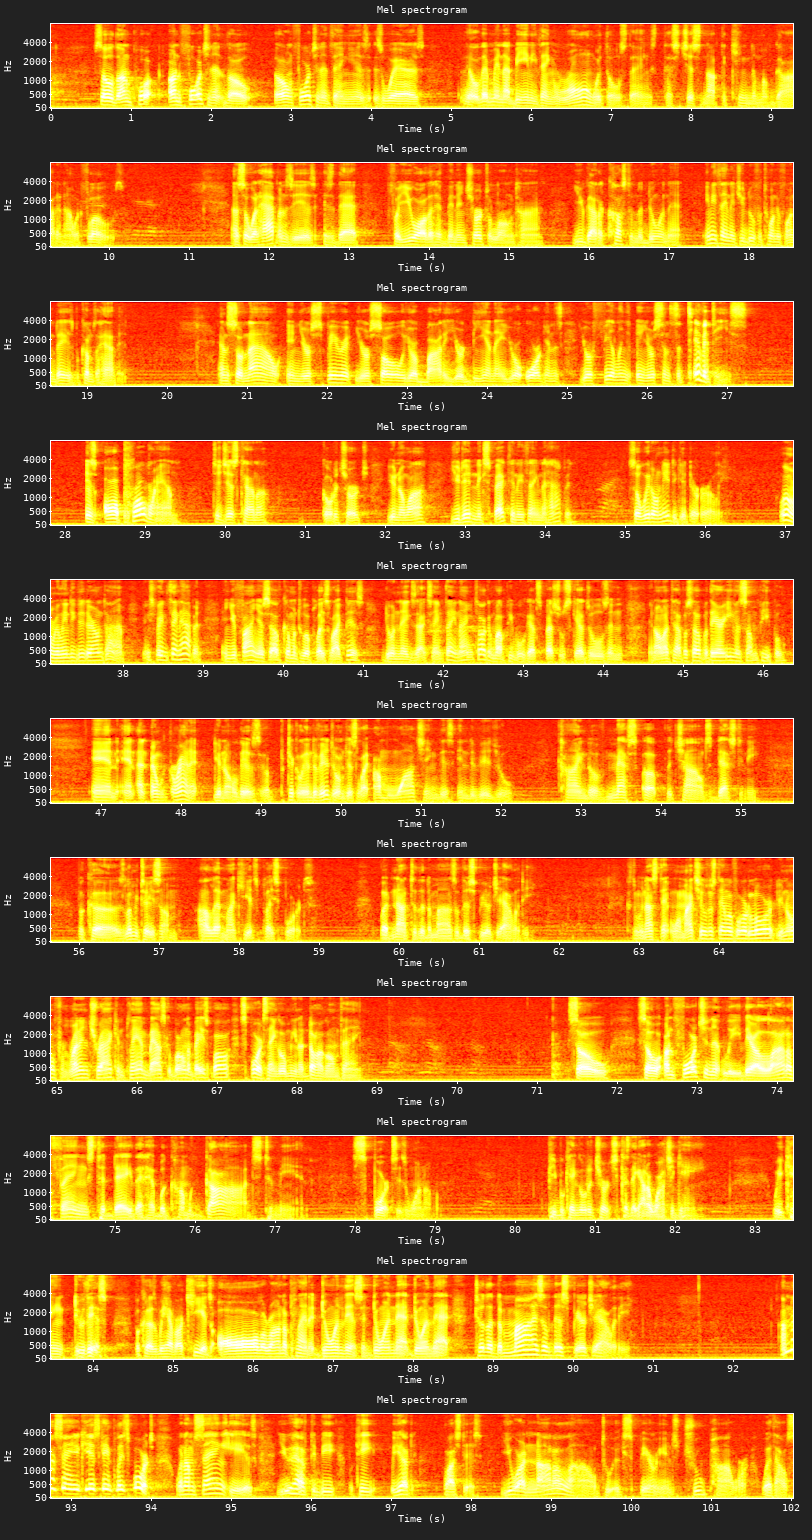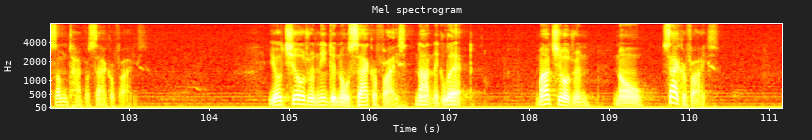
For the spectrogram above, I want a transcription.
So the unpo- unfortunate though, the unfortunate thing is is whereas you know, there may not be anything wrong with those things. That's just not the kingdom of God and how it flows. And so what happens is, is that for you all that have been in church a long time, you got accustomed to doing that. Anything that you do for 21 days becomes a habit. And so now, in your spirit, your soul, your body, your DNA, your organs, your feelings, and your sensitivities is all programmed to just kind of go to church. You know why? You didn't expect anything to happen. So we don't need to get there early. We don't really need to get there on time. You expect anything to happen. And you find yourself coming to a place like this doing the exact same thing. Now you're talking about people who got special schedules and, and all that type of stuff, but there are even some people and, and, and granted, you know, there's a particular individual, I'm just like, I'm watching this individual kind of mess up the child's destiny. Because let me tell you something, I'll let my kids play sports, but not to the demise of their spirituality. Because when I stand, when my children stand before the Lord, you know, from running track and playing basketball and baseball, sports ain't gonna mean a doggone thing. So, so unfortunately, there are a lot of things today that have become gods to men. Sports is one of them. People can't go to church because they got to watch a game. We can't do this because we have our kids all around the planet doing this and doing that, doing that, to the demise of their spirituality. I'm not saying your kids can't play sports. What I'm saying is you have to be okay. You have to watch this. You are not allowed to experience true power without some type of sacrifice. Your children need to know sacrifice, not neglect. My children know sacrifice.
